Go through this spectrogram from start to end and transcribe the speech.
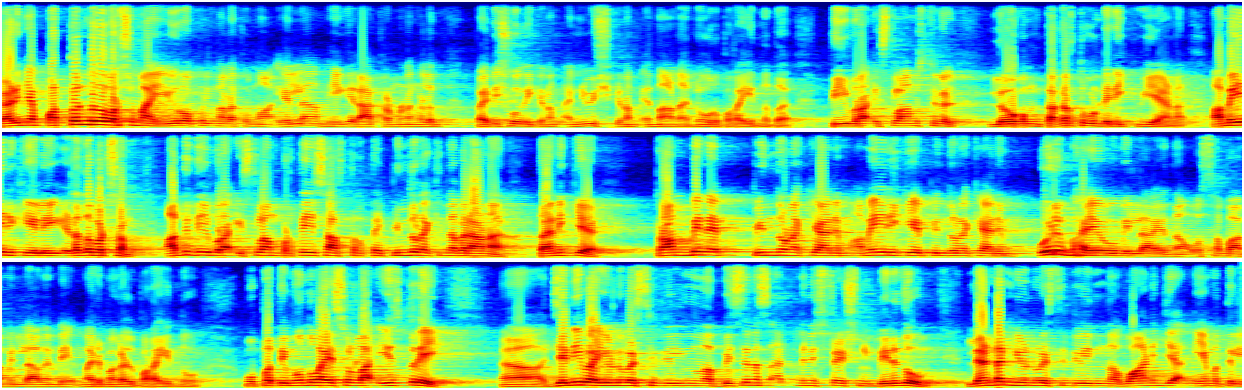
കഴിഞ്ഞ പത്തൊൻപത് വർഷമായി യൂറോപ്പിൽ നടക്കുന്ന എല്ലാ ഭീകരാക്രമണങ്ങളും പരിശോധിക്കണം അന്വേഷിക്കണം എന്നാണ് നൂർ പറയുന്നത്. തീവ്ര ഇസ്ലാമിസ്റ്റുകൾ ലോകം തകർത്തുകൊണ്ടിരിക്കുകയാണ്. അമേരിക്കയിലെ ഇടതുപക്ഷം അതിതീവ്ര ഇസ്ലാം പ്രത്യയശാസ്ത്രത്തെ പിന്തുണയ്ക്കുന്നവരാണ്. തനിക്ക് ട്രംപിനെ പിന്തുണയ്ക്കാനും അമേരിക്കയെ പിന്തുണയ്ക്കാനും ഒരു ഭയവുമില്ല എന്ന് ഒസബ ബിൻ മരുമകൾ പറയുന്നു. മുപ്പത്തിമൂന്ന് വയസ്സുള്ള ഈ സ്ത്രീ ജനീവ യൂണിവേഴ്സിറ്റിയിൽ നിന്ന് ബിസിനസ് അഡ്മിനിസ്ട്രേഷൻ ബിരുദവും ലണ്ടൻ യൂണിവേഴ്സിറ്റിയിൽ നിന്ന് വാണിജ്യ നിയമത്തിൽ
